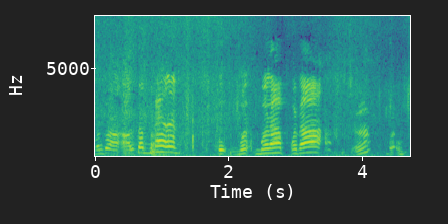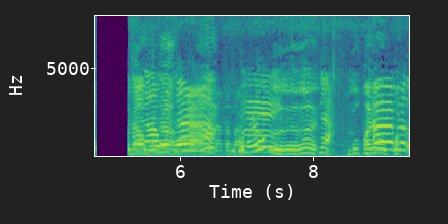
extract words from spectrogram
મને તો. હું? પડ્યો પકડ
